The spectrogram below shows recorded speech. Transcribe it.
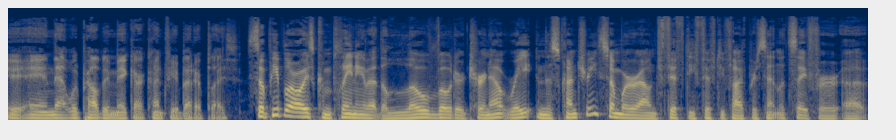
and that would probably make our country a better place. So people are always complaining about the low voter turnout rate in this country, somewhere around 50, 55%, let's say for a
